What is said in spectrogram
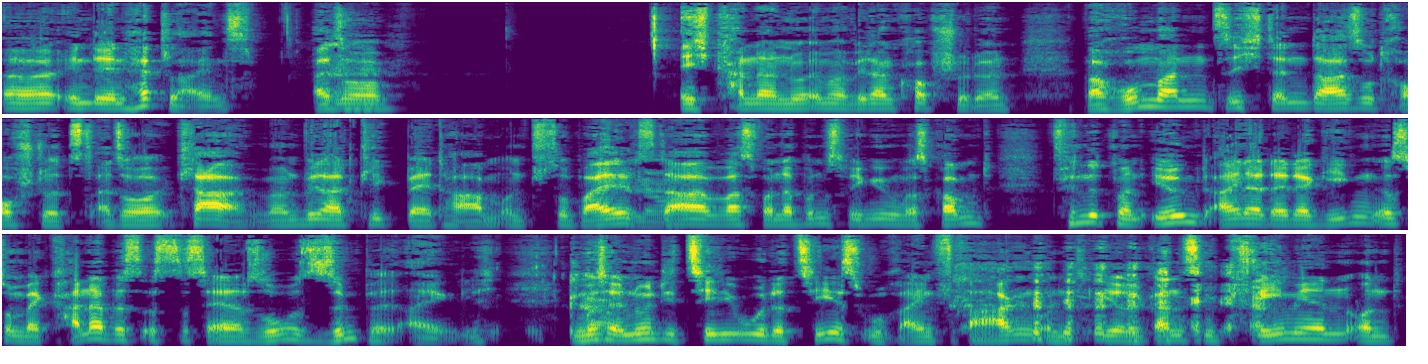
äh, in den Headlines. Also mhm ich kann da nur immer wieder den Kopf schütteln, warum man sich denn da so drauf stürzt. Also klar, man will halt Clickbait haben und sobald genau. da was von der Bundesregierung was kommt, findet man irgendeiner, der dagegen ist und bei Cannabis ist das ja so simpel eigentlich. Du musst ja nur die CDU oder CSU reinfragen und ihre ganzen Gremien und,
